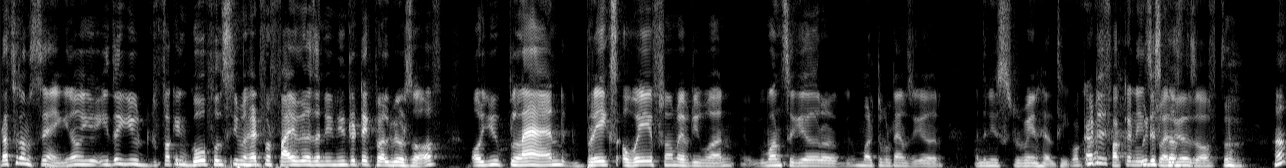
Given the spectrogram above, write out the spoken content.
that's what I'm saying. You know, you either you fucking go full steam ahead for five years and you need to take twelve years off, or you plan breaks away from everyone once a year or multiple times a year, and then you s- remain healthy. What We kind of di- fucker needs twelve years off though? Huh?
